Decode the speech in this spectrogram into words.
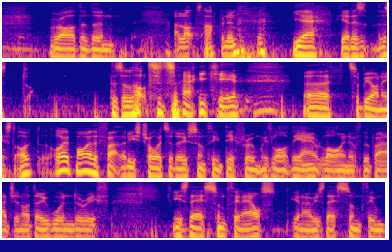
rather than A lot's happening. yeah, yeah. There's there's there's a lot to take in. Uh, to be honest, I, I admire the fact that he's tried to do something different with like the outline of the badge, and I do wonder if is there something else. You know, is there something?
